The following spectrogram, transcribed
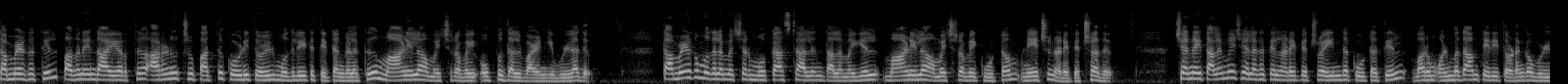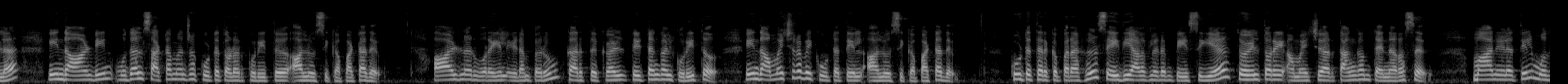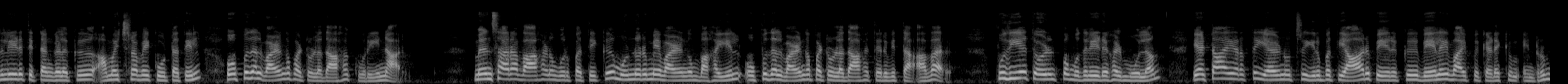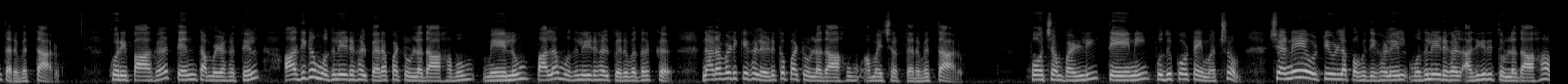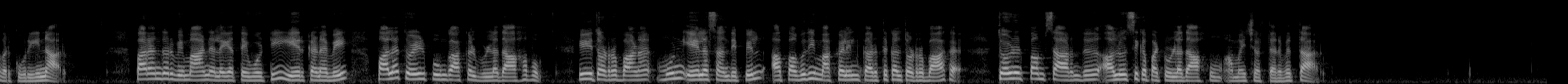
தமிழகத்தில் பதினைந்தாயிரத்து அறுநூற்று பத்து கோடி தொழில் முதலீட்டு திட்டங்களுக்கு மாநில அமைச்சரவை ஒப்புதல் வழங்கியுள்ளது. தமிழக முதலமைச்சர் மு ஸ்டாலின் தலைமையில் மாநில அமைச்சரவை கூட்டம் நேற்று நடைபெற்றது. சென்னை தலைமைச் செயலகத்தில் நடைபெற்ற இந்த கூட்டத்தில் வரும் ஒன்பதாம் தேதி தொடங்க உள்ள இந்த ஆண்டின் முதல் சட்டமன்ற கூட்டத்தொடர் குறித்து ஆலோசிக்கப்பட்டது. ஆளுநர் உரையில் இடம்பெறும் கருத்துக்கள் திட்டங்கள் குறித்து இந்த அமைச்சரவை கூட்டத்தில் ஆலோசிக்கப்பட்டது. கூட்டத்திற்கு பிறகு செய்தியாளர்களிடம் பேசிய தொழில்துறை அமைச்சர் தங்கம் தென்னரசு மாநிலத்தில் முதலீடு திட்டங்களுக்கு அமைச்சரவை கூட்டத்தில் ஒப்புதல் வழங்கப்பட்டுள்ளதாக கூறினார். மின்சார வாகன உற்பத்திக்கு முன்னுரிமை வழங்கும் வகையில் ஒப்புதல் வழங்கப்பட்டுள்ளதாக தெரிவித்த அவர் புதிய தொழில்நுட்ப முதலீடுகள் மூலம் எட்டாயிரத்து எழுநூற்று இருபத்தி ஆறு பேருக்கு வேலைவாய்ப்பு கிடைக்கும் என்றும் தெரிவித்தார். குறிப்பாக தென் தமிழகத்தில் அதிக முதலீடுகள் பெறப்பட்டுள்ளதாகவும் மேலும் பல முதலீடுகள் பெறுவதற்கு நடவடிக்கைகள் எடுக்கப்பட்டுள்ளதாகவும் அமைச்சர் தெரிவித்தார். போச்சம்பள்ளி தேனி புதுக்கோட்டை மற்றும் சென்னையை ஒட்டியுள்ள பகுதிகளில் முதலீடுகள் அதிகரித்துள்ளதாக அவர் கூறினார். பரந்தூர் விமான நிலையத்தை ஒட்டி ஏற்கனவே பல தொழில் பூங்காக்கள் உள்ளதாகவும் இது தொடர்பான முன் ஏல சந்திப்பில் அப்பகுதி மக்களின் கருத்துக்கள் தொடர்பாக தொழில்நுட்பம் சார்ந்து ஆலோசிக்கப்பட்டுள்ளதாகவும் அமைச்சர் தெரிவித்தார்.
